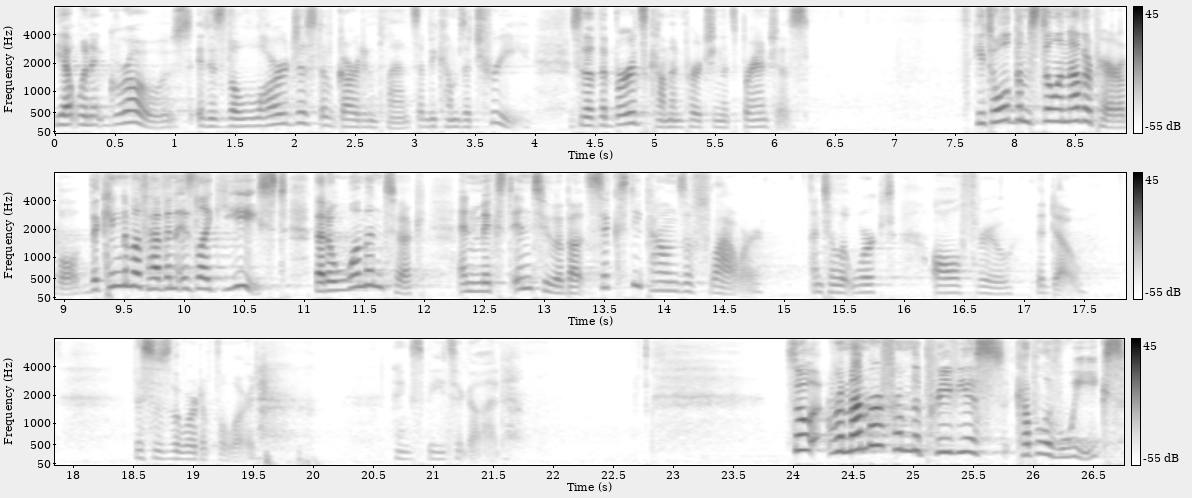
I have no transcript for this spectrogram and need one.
yet when it grows, it is the largest of garden plants and becomes a tree, so that the birds come and perch in its branches. He told them still another parable. The kingdom of heaven is like yeast that a woman took and mixed into about 60 pounds of flour until it worked all through the dough. This is the word of the Lord. Thanks be to God. So, remember from the previous couple of weeks,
